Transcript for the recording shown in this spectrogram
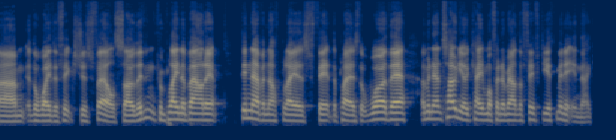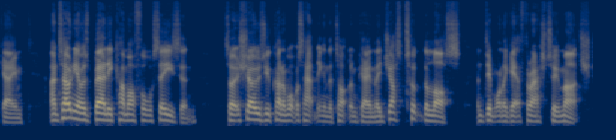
Um, the way the fixtures fell, so they didn't complain about it. Didn't have enough players fit. The players that were there. I mean, Antonio came off in around the 50th minute in that game. Antonio has barely come off all season. So it shows you kind of what was happening in the Tottenham game. They just took the loss and didn't want to get thrashed too much.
